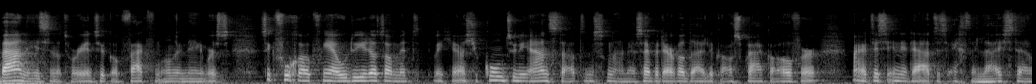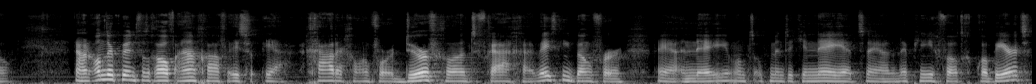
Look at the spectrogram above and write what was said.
baan, is. En dat hoor je natuurlijk ook vaak van ondernemers. Dus ik vroeg ook van ja, hoe doe je dat dan met, weet je, als je continu aanstaat. En van, nou, nou, ze hebben daar wel duidelijke afspraken over. Maar het is inderdaad, het is echt een lifestyle. Nou, een ander punt wat Ralf aangaf is, ja, ga er gewoon voor. Durf gewoon te vragen. Wees niet bang voor nou ja, een nee. Want op het moment dat je nee hebt, nou ja, dan heb je in ieder geval het geprobeerd.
